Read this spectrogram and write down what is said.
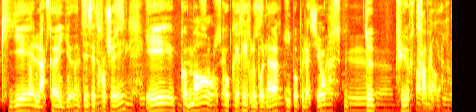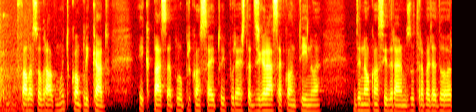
qui est l'accueil des étrangers et comment conquérir le bonheur d'une population de purs travailleurs. e que passa pelo preconceito e por esta desgraça contínua de não considerarmos o trabalhador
